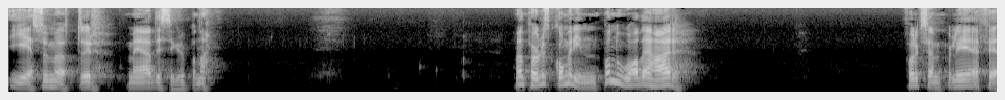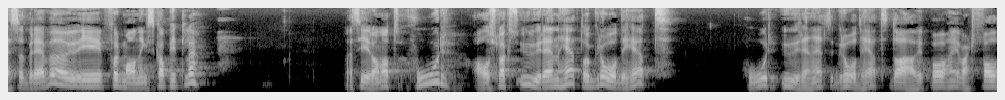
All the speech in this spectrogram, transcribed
Jesu møter med disse gruppene. Men Paulus kommer inn på noe av det her. F.eks. i Efeserbrevet, i formaningskapitlet. Der sier han at hor, all slags urenhet og grådighet Hor, urenhet, grådighet. Da er vi på i hvert fall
